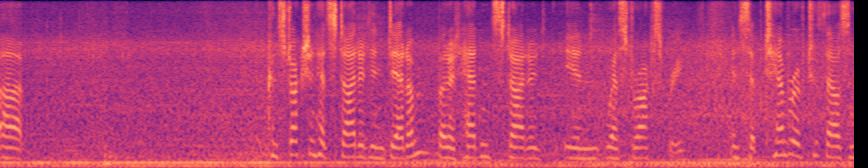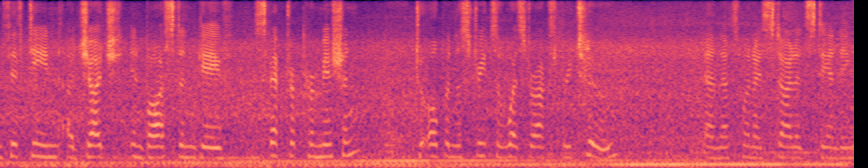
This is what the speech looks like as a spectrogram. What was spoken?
uh, construction had started in Dedham, but it hadn't started in West Roxbury. In September of 2015, a judge in Boston gave Spectra permission to open the streets of West Roxbury too, and that's when I started standing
